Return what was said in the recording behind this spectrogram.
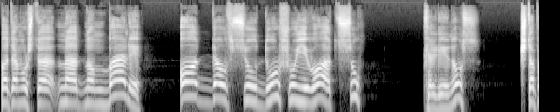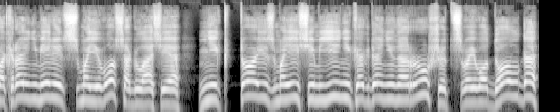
потому что на одном бале отдал всю душу его отцу. Клянусь, что, по крайней мере, с моего согласия никто из моей семьи никогда не нарушит своего долга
